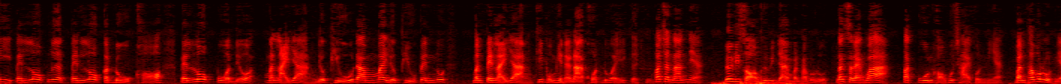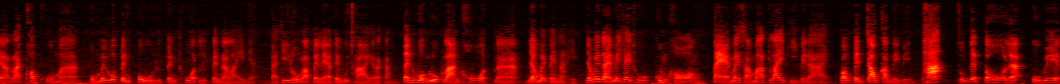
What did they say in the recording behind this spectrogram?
นี่ เป็นโรคเลือด เป็นโรคกระดูกคอ เป็นโรคปวด เดี๋ยวมันหลายอย่าง เดี๋ยวผิวดำไม่ เดี๋ยวผิวเป็นนู่น มันเป็นหลายอย่างที่ผมเห็นอนาคตด้วยที่เกิดขึ้น เพราะฉะนั้นเนี่ย เรื่องที่สองคือวิญญาณของบรรพบุรุษ นั่นแสดงว่าตระกูลของผู้ชายคนนี้บรรพบุรุษเนี่ยรักครอบครัวมาก ผมไม่รู้ว่าเป็นปู่หรือเป็นทวดหรือเป็นอะไรเนี่ยแต่ที่ล่วงลับไปแล้วเป็นผู้ชายกันแล้วกัน เป็นห่วงลูกหลานโคตรนะฮะยังไม่ไปไหน ยังไม่ไหนไม่ใช่ทุกคุ้มครอง แต่ไม่สามารถไล่ผีไปได้เพราะเป็นเจ้ากรรมในายเวรพระสมเด็จโตและปู่เวท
